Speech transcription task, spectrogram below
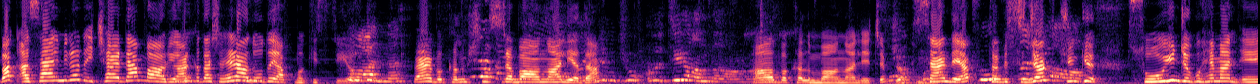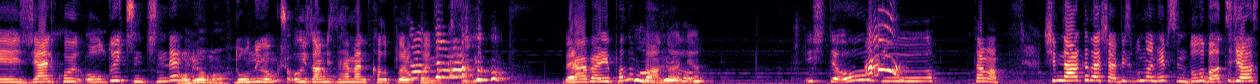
Bak Aselmira da içeriden bağırıyor arkadaşlar. Herhalde o da yapmak istiyor. Anne. Ver bakalım şimdi sıra Banu Aliye'de. Elim çok kötü yandı ama. Al bakalım Banu. Sıcak mı? Sen de yap. Tabii sıcak sıcak. çünkü soğuyunca bu hemen e, jel koy olduğu için içinde Donuyor mu? donuyormuş. O yüzden biz de hemen kalıplara koymak istedik. Beraber yapalım mı Banu Korkuyorum. Aliye? İşte oldu. Tamam. Şimdi arkadaşlar biz bunların hepsini dolaba atacağız.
